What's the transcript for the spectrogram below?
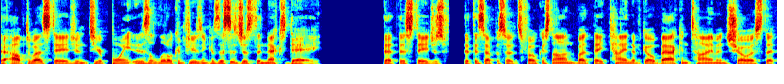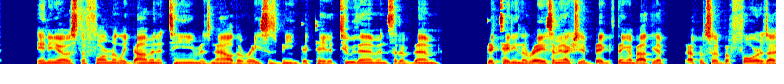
the Alpe d'Huez stage, and to your point, it is a little confusing because this is just the next day that this stage is that this episode's focused on, but they kind of go back in time and show us that Ineos, the formerly dominant team, is now the race is being dictated to them instead of them dictating the race. I mean, actually, a big thing about the ep- episode before is I,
